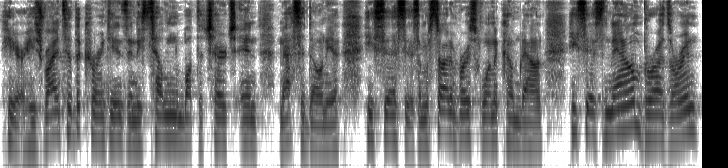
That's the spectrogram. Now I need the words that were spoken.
here. He's writing to the Corinthians and he's telling them about the church in Macedonia. He says this. I'm going to start in verse 1 and come down. He says, Now, brethren,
